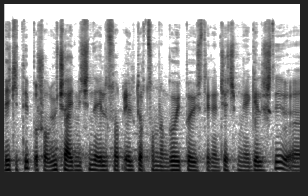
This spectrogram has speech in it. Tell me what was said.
бекитип ошол үч айдын ичинде элүү төрт сомдон көбөйтпөйбүз деген чечимге келишти.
